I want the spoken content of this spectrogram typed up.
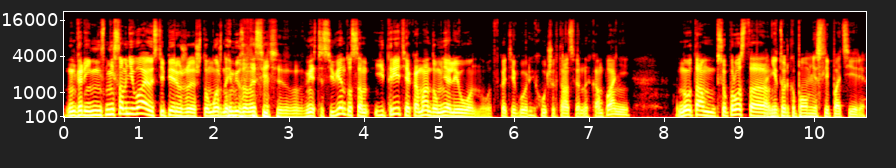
ну, вернее, не, не сомневаюсь теперь уже, что можно ими заносить э, вместе с Ювентусом. И третья команда у меня Леон, вот в категории худших трансферных компаний. Ну, там все просто... Они только, по-моему, несли потери.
